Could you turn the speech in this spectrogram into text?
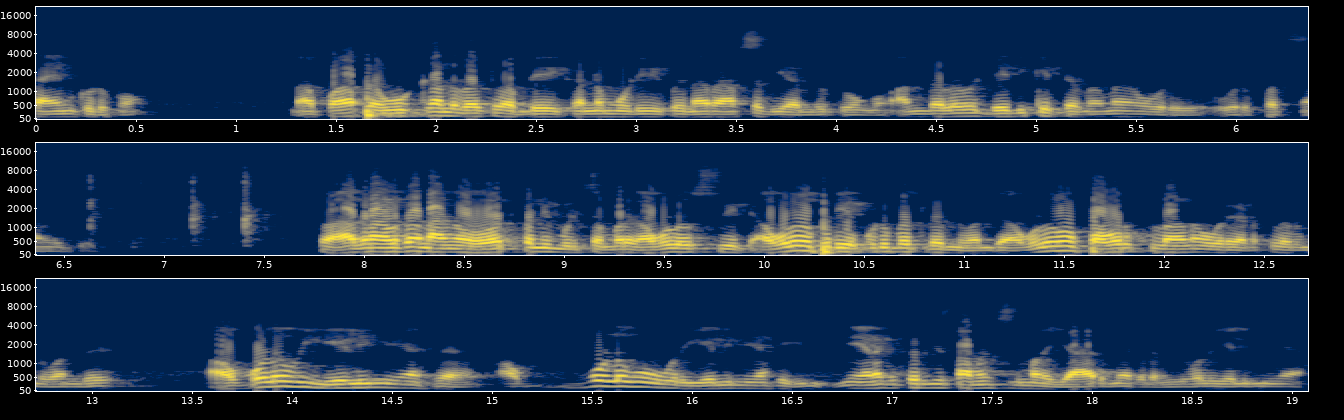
டைம் கொடுக்கும். நான் பார்ப்பேன் உட்காந்து வரத்தில் அப்படியே கண்ண மூடி கொஞ்ச நேரம் அசதியாக இருந்து தூங்கும். அந்த அளவு டெடிக்கேட்டடான ஒரு ஒரு பர்சனாலிட்டி ஸோ அதனால தான் நாங்கள் ஒர்க் பண்ணி முடித்த பிறகு அவ்வளோ ஸ்வீட் அவ்வளோ பெரிய குடும்பத்துலேருந்து வந்து அவ்வளோ பவர்ஃபுல்லான ஒரு இடத்துல இருந்து வந்து அவ்வளவு எளிமையாக அவ்வளவு ஒரு எளிமையாக எனக்கு தெரிஞ்ச தமிழ் சினிமாவில் யாருமே கிடையாது. இவ்வளோ எளிமையாக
